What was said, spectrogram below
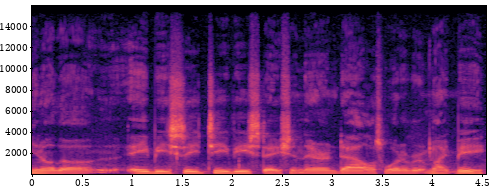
you know, the ABC TV station there in Dallas, whatever it might be,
